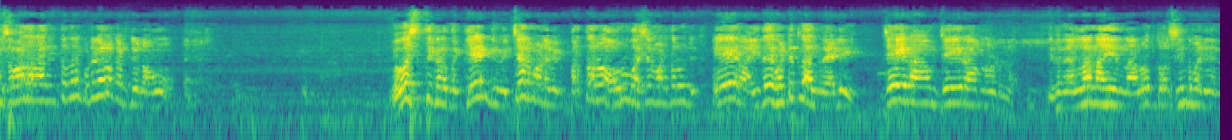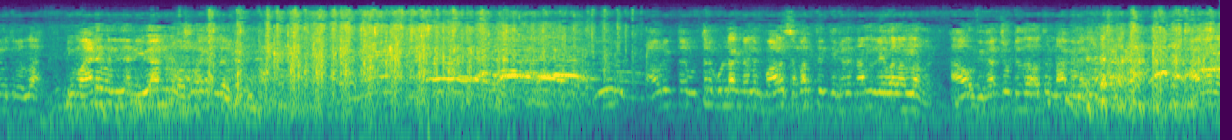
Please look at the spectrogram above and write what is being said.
ನಿಮ್ಗೆ ಸಮಾಧಾನ ಆದಿತ್ತಂದ್ರೆ ಗುಡಿಗಳು ಕಟ್ತೀವಿ ನಾವು. ವ್ಯವಸ್ಥೆಗಳ ಬಗ್ಗೆ ನೀವು ವಿಚಾರ ಮಾಡಬೇಕು. ಬರ್ತಾರೋ, ಅವರು ಭಾಷೆ ಮಾಡ್ತಾರೋ, ಏ ಇದೇ ಹೊಟ್ಟಿತ್ಲ ಅಲ್ರಿ ಅಲ್ಲಿ. ಜೈ ರಾಮ್ ಜೈ ರಾಮ್ ನೋಡ್ರಿ ಇದನ್ನೆಲ್ಲ ನಾ ಏನ್ ನಲ್ವತ್ತು ವರ್ಷದಿಂದ ಮಾಡಿದ್ದೇನೆ ಇವತ್ತೆಲ್ಲ ನೀವು ಮಾಡೇ ಬಂದಿದ್ದೇನೆ ನೀವ್ಯಾ ಇವರು ಅವ್ರಿಗೆ ಉತ್ತರ ಕೊಡ್ಲಾಕ ನನಗೆ ಬಹಳ ಸಮರ್ಥ ಇದ್ದೀನಿ ನನ್ನ ಲೆವೆಲ್ ಅಲ್ಲ ಅದು. ಅವ್ರು ಬಿಗಾರ್ ಹುಟ್ಟಿದ ಅವತ್ತು ನಾ ಬಿಗರ್ಜ್ ಅದಕ್ಕೆ ಇವತ್ತಕ್ಕೆಲ್ಲ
